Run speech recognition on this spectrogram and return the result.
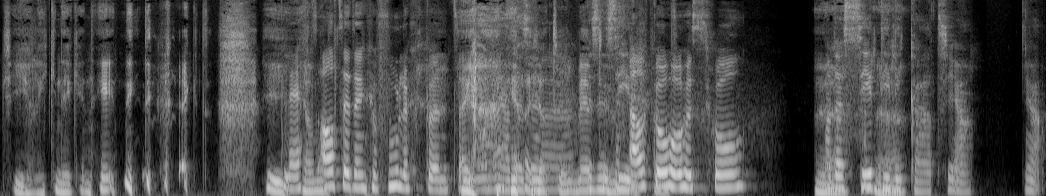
ik zie jullie knikken. Nee, niet direct. Het blijft altijd een gevoelig punt. Hè, ja, ja, ja, een elke hogeschool. maar dat is zeer delicaat, ja. ja.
